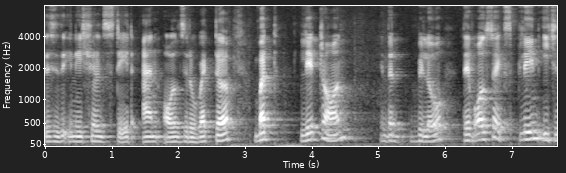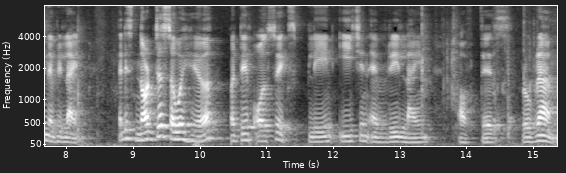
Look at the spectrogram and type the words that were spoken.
this is the initial state and all zero vector but later on in the below they've also explained each and every line that is not just over here but they've also explained each and every line of this program.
